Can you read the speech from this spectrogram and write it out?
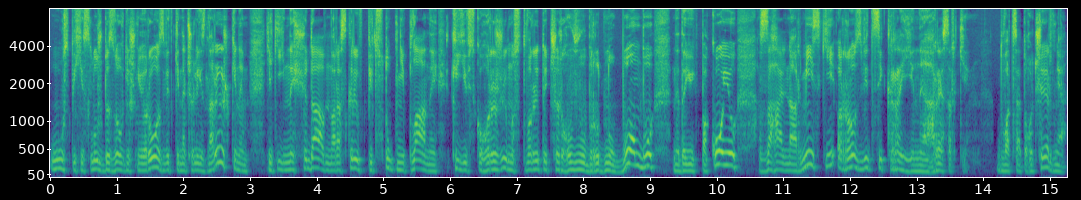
Успіхи служби зовнішньої розвідки на чолі з Наришкіним, який нещодавно розкрив підступні плани київського режиму створити чергову брудну бомбу, не дають покою загальноармійській розвідці країни-агресорки. 20 червня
